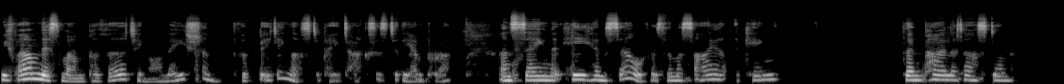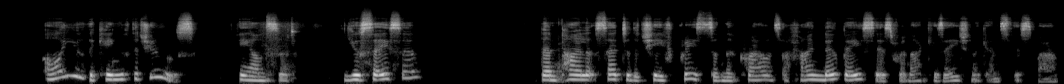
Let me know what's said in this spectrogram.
we found this man perverting our nation, forbidding us to pay taxes to the emperor, and saying that he himself is the Messiah, the king. Then Pilate asked him, Are you the king of the Jews? He answered, You say so? Then Pilate said to the chief priests and the crowds, I find no basis for an accusation against this man.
